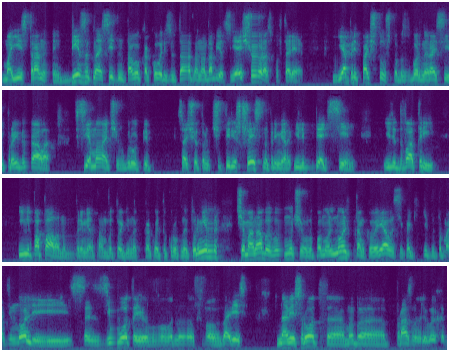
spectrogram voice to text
моей страны, без относительно того, какого результата она добьется. Я еще раз повторяю, я предпочту, чтобы сборная России проиграла все матчи в группе со счетом 4-6, например, или 5-7, или 2-3, и не попала, например, там в итоге на какой-то крупный турнир, чем она бы вымучивала по 0-0, там ковырялась и какие-то там 1-0, и с зевотой на, весь, на весь рот э, мы бы праздновали выход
